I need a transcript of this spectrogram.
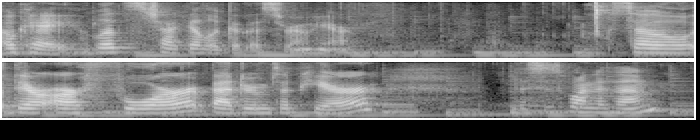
Okay, let's check a look at this room here. So there are four bedrooms up here. This is one of them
